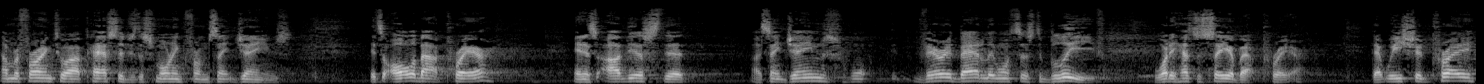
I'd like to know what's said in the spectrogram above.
I'm referring to our passage this morning from St. James. It's all about prayer, and it's obvious that uh, St. James very badly wants us to believe what he has to say about prayer. That we should pray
